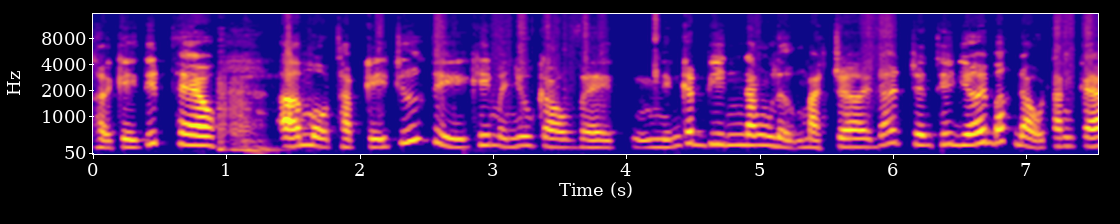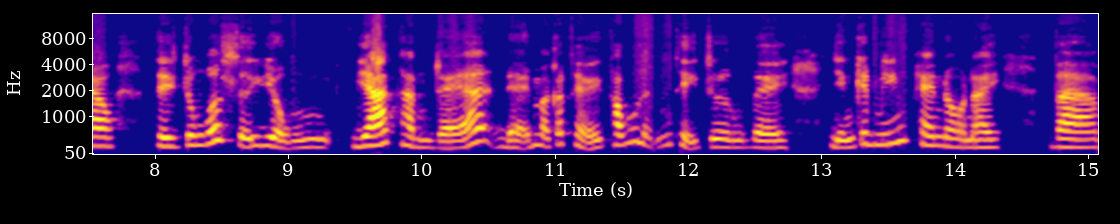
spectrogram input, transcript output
thời kỳ tiếp theo ở một thập kỷ trước thì khi mà nhu cầu về những cái pin năng lượng mặt trời đó trên thế giới bắt đầu tăng cao thì Trung Quốc sử dụng giá thành rẻ để mà có thể thống lĩnh thị trường về những cái miếng panel này. Và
